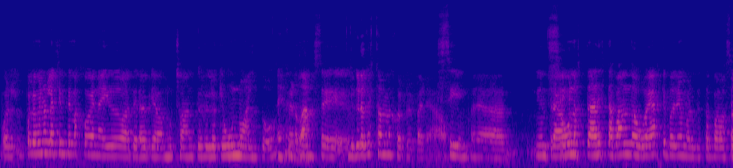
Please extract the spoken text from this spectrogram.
por, por lo menos la gente más joven ha ido a terapia mucho antes de lo que uno ha ido. Es verdad. Entonces, Yo creo que están mejor preparados Sí. para Mientras uno está destapando weas que podríamos haber destapado hace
